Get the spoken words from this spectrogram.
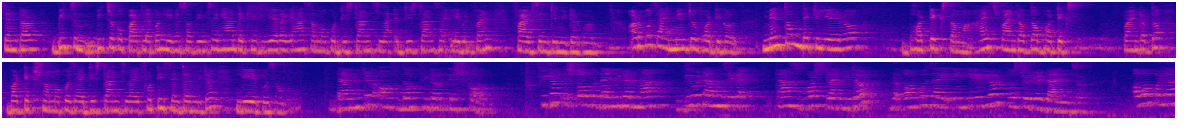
सेन्टर बिच बिचको पार्टलाई पनि लिन सकिन्छ। यहाँदेखि लिएर यहाँसम्मको डिस्टान्सलाई distance eleven point five centimetre भयो। अर्को चाहिँ मेन्टो भर्टिकल मेन्टमदेखि लिएर भर्टेक्ससम्म highest point of the vertex point of the भर्टेक्ससम्मको चाहिँ डिस्टान्सलाई फोर्टी सेन्टिमिटर लिएको छ diameter of the foetal skull foetal स्कलको डायमिटरमा दुईवटा हुन्छ एउटा ट्रान्सभर्स डायमिटर र अर्को चाहिँ इन्टेरियर पोस्टेरियर डायमिटर अब पहिला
